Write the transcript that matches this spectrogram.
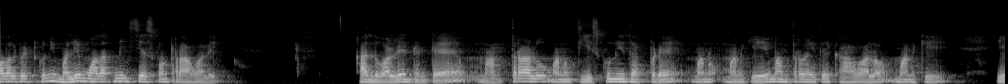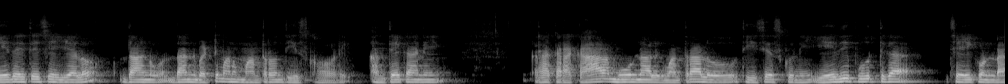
మొదలు పెట్టుకుని మళ్ళీ మొదటి నుంచి చేసుకుంటూ రావాలి. అందువల్ల ఏంటంటే మంత్రాలు మనం తీసుకునేటప్పుడే మనం మనకి ఏ మంత్రం అయితే కావాలో మనకి ఏదైతే చెయ్యాలో దాని దాన్ని బట్టి మనం మంత్రం తీసుకోవాలి. అంతేకాని రకరకాల మూడు నాలుగు మంత్రాలు తీసేసుకుని ఏది పూర్తిగా చేయకుండా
